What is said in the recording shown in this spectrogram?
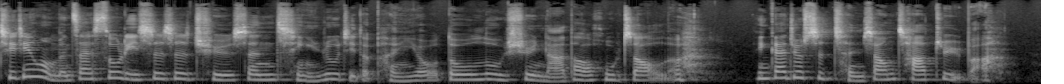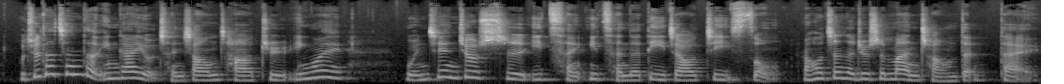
期间，我们在苏黎世市区申请入籍的朋友都陆续拿到护照了，应该就是城乡差距吧？我觉得真的应该有城乡差距，因为文件就是一层一层的递交寄送，然后真的就是漫长等待。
